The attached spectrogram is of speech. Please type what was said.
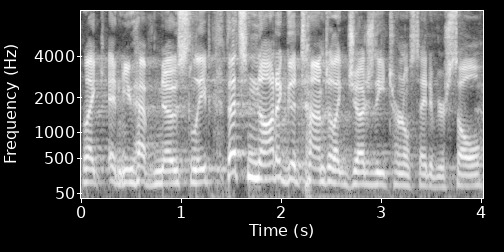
like, and you have no sleep. That's not a good time to like judge the eternal state of your soul.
